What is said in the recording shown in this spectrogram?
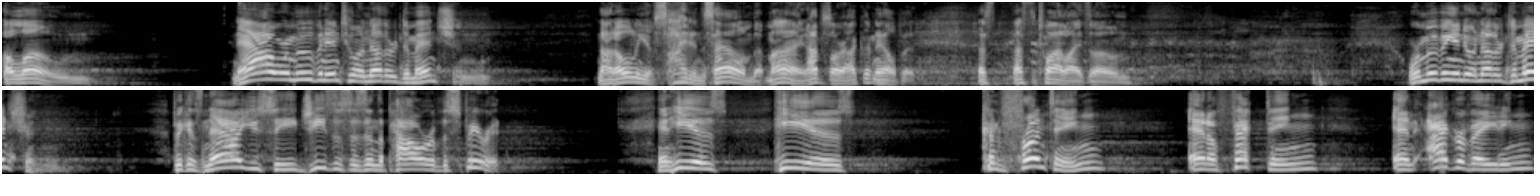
alone. Now we're moving into another dimension, not only of sight and sound, but mind. I'm sorry, I couldn't help it. That's, that's the twilight zone. We're moving into another dimension because now you see Jesus is in the power of the Spirit. And he is, he is confronting and affecting and aggravating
